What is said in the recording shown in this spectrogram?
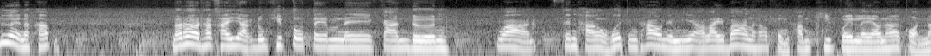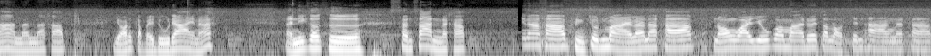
เรื่อยๆนะครับ แล้วถ้าถ้าใครอยากดูคลิปตัวเต็มในการเดินว่าเส้นทางของห้วยตึงเท่าเนี่ยมีอะไรบ้างนะครับ ผมทำคลิปไว้แล้วนะก่อนหน้านั้นนะครับ ย้อนกลับไปดูได้นะ อันนี้ก็คือสั้นๆนะครับ นี่นะครับถึงจุดหมายแล้วนะครับ น้องวายุก็มาด้วยตลอดเส้นทางนะครับ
